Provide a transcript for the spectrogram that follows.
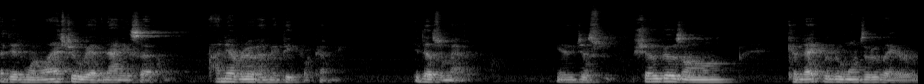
I did one last year, we had 97. I never know how many people are coming. It doesn't matter. You know, just show goes on, connect with the ones that are there,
